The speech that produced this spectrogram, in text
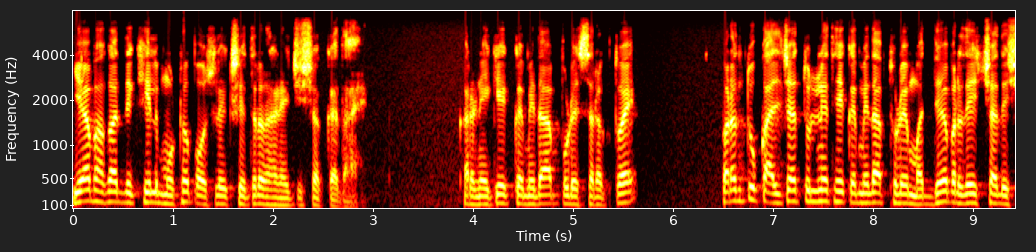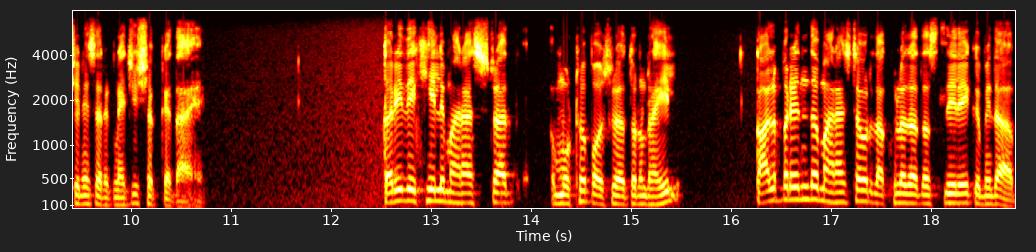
या भागात देखील मोठं पावसाळी क्षेत्र राहण्याची शक्यता आहे. कारण एक एक कमीदाब पुढे सरकतोय. परंतु कालच्या तुलनेत हे कमीदाब थोडे मध्य प्रदेशच्या दिशेने सरकण्याची शक्यता आहे. तरी देखील महाराष्ट्रात मोठं पावसाळी वातावरण राहील. कालपर्यंत महाराष्ट्रावर दाखवलं जात असलेले कमीदाब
